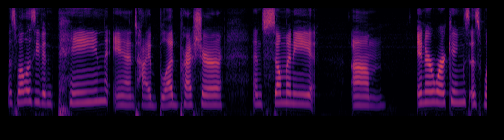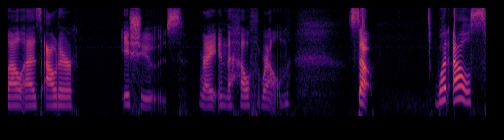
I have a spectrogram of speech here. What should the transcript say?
as well as even pain and high blood pressure, and so many um, inner workings as well as outer issues, right, in the health realm. So, what else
